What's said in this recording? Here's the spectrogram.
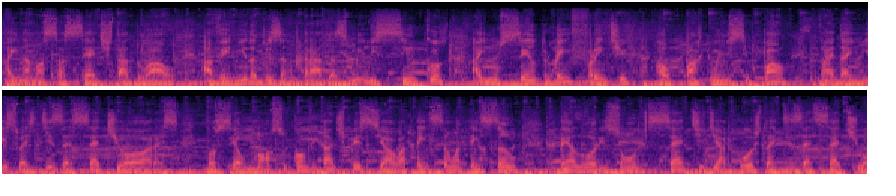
aí na nossa sede estadual, Avenida dos Andradas 1005, aí no centro, bem em frente ao Parque Municipal. Vai dar início às 17 horas. Você é o nosso convidado especial. Atenção, atenção, Belo Horizonte, 7 de agosto às 17 horas,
